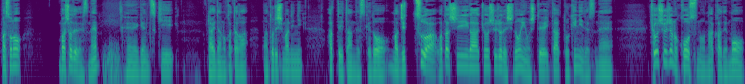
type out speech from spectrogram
まあ、その場所でですね、えー原付ライダーの方が、まあ、取締りに会っていたんですけど、まあ、実は私が教習所で指導員をしていた時にですね、教習所のコースの中でも、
